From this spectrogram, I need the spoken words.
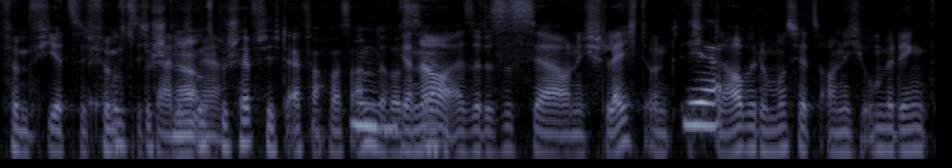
45, uns, 50 besch gar ja. nicht uns mehr. beschäftigt einfach was Mhm. anderes. Genau, Ja. also das ist ja auch nicht schlecht und ich Ja. glaube, du musst jetzt auch nicht unbedingt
